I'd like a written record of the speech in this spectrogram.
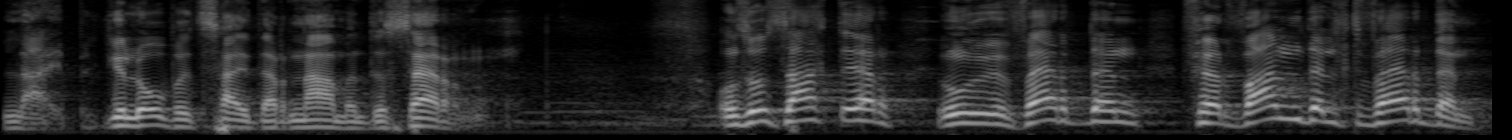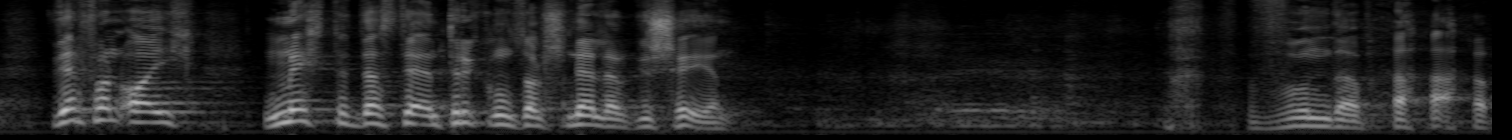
Leib. Gelobet sei der Name des Herrn. Und so sagt er, wir werden verwandelt werden. Wer von euch möchte, dass die Entrückung soll schneller geschehen? Wunderbar.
